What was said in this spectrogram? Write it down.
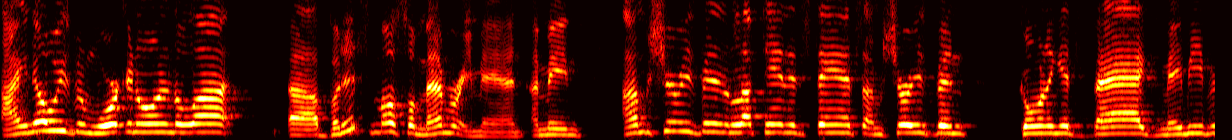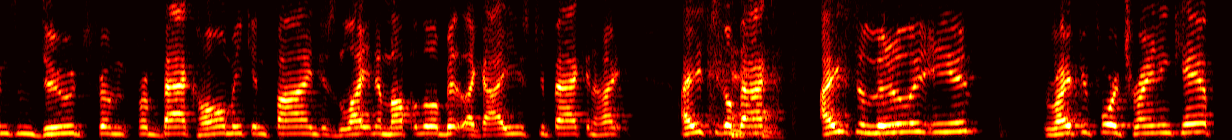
I know he's been working on it a lot, uh, but it's muscle memory, man. I mean, I'm sure he's been in a left-handed stance. I'm sure he's been going against bags, maybe even some dudes from from back home he can find, just lighten him up a little bit, like I used to back in high. I used to go back. I used to literally, Ian, right before training camp,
